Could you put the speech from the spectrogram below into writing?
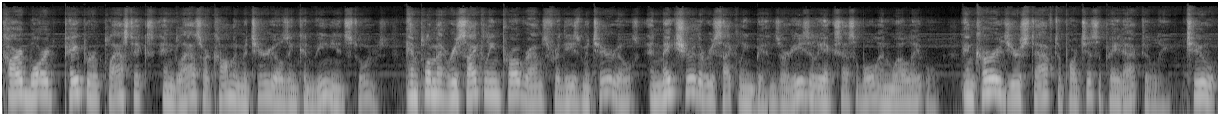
cardboard, paper, plastics, and glass are common materials in convenience stores. Implement recycling programs for these materials and make sure the recycling bins are easily accessible and well labeled. Encourage your staff to participate actively. 2.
